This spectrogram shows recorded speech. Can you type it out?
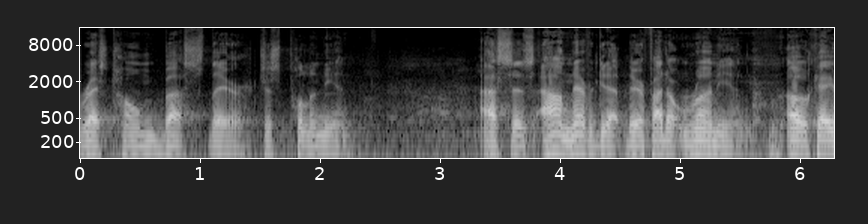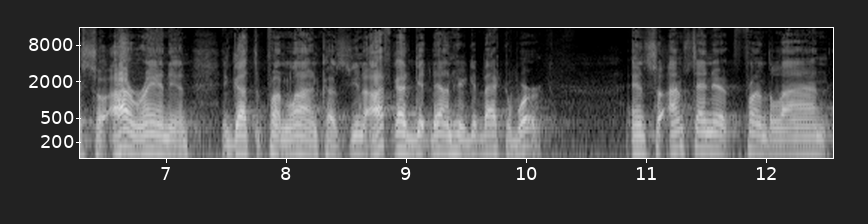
rest home bus there just pulling in. I says, I'll never get up there if I don't run in. Okay, so I ran in and got the front line because, you know, I've got to get down here and get back to work. And so I'm standing at the front of the line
